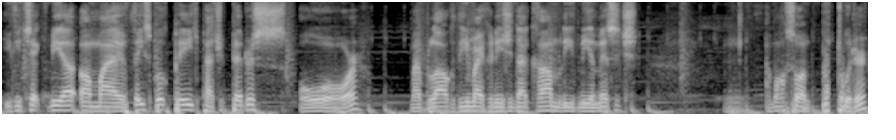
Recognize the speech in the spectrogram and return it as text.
You can check me out on my Facebook page, Patrick Pedras, or my blog, themicronesian.com. Leave me a message. Mm, I'm also on Twitter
